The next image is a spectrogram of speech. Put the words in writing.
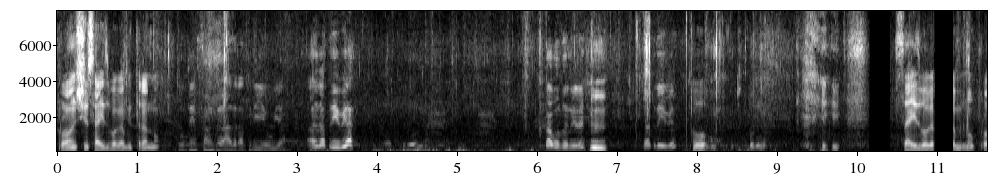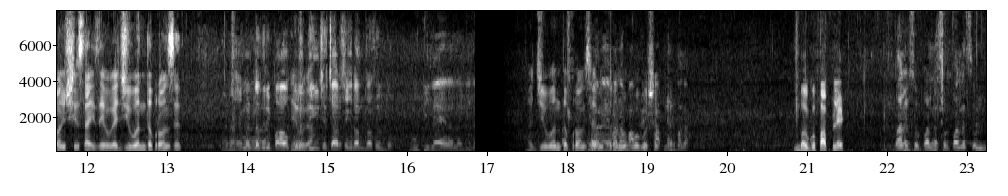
प्रॉन्सची साईज बघा. मित्रांनो. तो तेच सांगतो आज रात्री येऊया. आज रात्री येऊया? काय बोलतो नीरज हम्म. रात्री येऊया? हो. बघू ना साईज बघा मित्रांनो प्रॉन्सची साईज आहे बघा जिवंत प्रॉन्स आहेत. नाही म्हटलं तरी पाव किलो बघा. तीनशे चारशे ग्रामचा असेल तो. उटीला यायला लागेल. जिवंत प्रॉन्स आहे मित्रांनो बघू शकता. बघा. बघू पापलेट. पाण्यात सोड पाण्यात सोड पाण्यात सोड हम्म.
